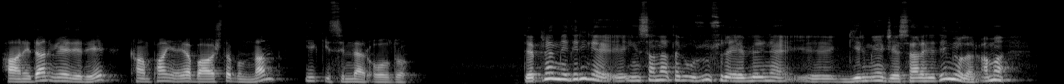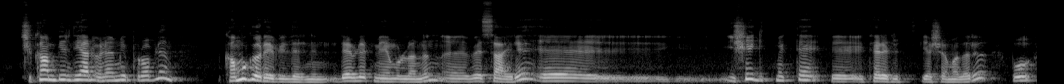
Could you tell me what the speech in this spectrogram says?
hanedan üyeleri kampanyaya bağışta bulunan ilk isimler oldu. Deprem nedeniyle e, insanlar tabii uzun süre evlerine e, girmeye cesaret edemiyorlar ama çıkan bir diğer önemli problem kamu görevlilerinin, devlet memurlarının e, vesaire işe gitmekte tereddüt yaşamaları. Bu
